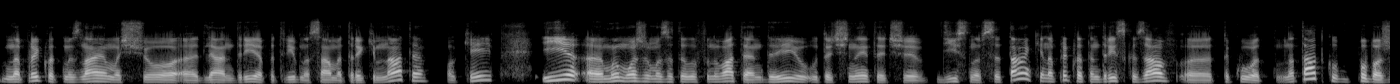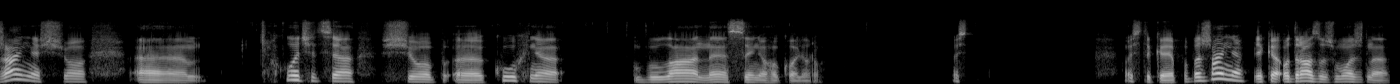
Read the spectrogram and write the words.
наприклад, ми знаємо, що е, для Андрія потрібно саме три кімнати. Окей, і е, ми можемо зателефонувати Андрію, уточнити, чи дійсно все так. І, наприклад, Андрій сказав е, таку от нотатку, побажання, що е, хочеться, щоб е, кухня була не синього кольору. Ось Ось таке побажання, яке одразу ж можна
